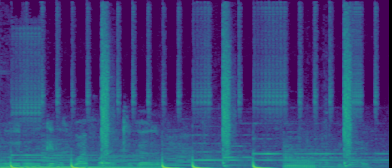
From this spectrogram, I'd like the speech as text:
Him to get his Wi-Fi together. I'm gonna be gay.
